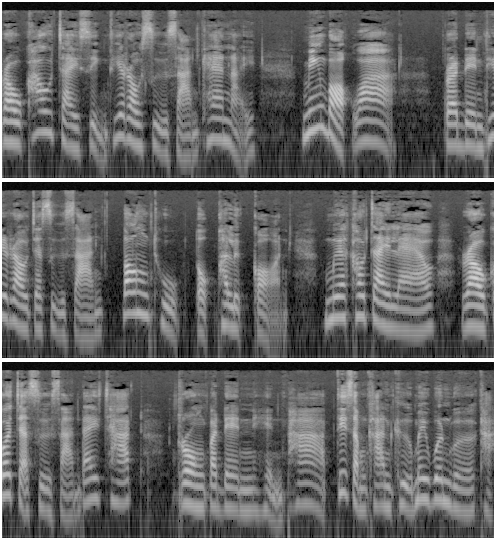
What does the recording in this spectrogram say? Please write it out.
เราเข้าใจสิ่งที่เราสื่อสารแค่ไหน มิ้งบอกว่าประเด็นที่เราจะสื่อสารต้องถูกตกผลึกก่อน เมื่อเข้าใจแล้ว เราก็จะสื่อสารได้ชัด ตรงประเด็นเห็นภาพที่สำคัญคือไม่เวิ้นเวอค่ะ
